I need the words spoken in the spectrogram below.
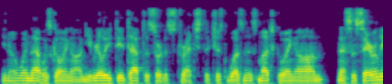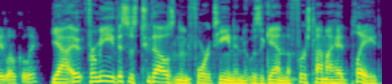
You know, when that was going on, you really did have to sort of stretch. There just wasn't as much going on necessarily locally. Yeah, it, for me, this is 2014, and it was again the first time I had played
